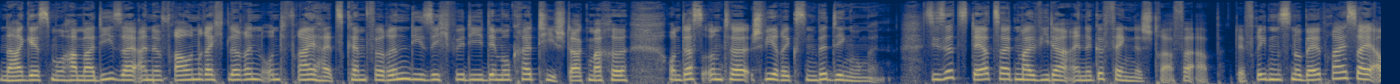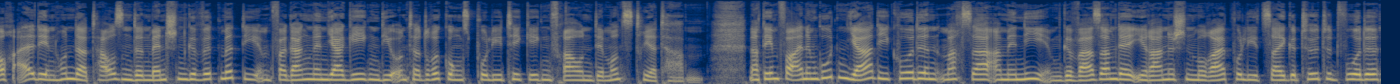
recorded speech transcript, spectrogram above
Nages Mohammadi sei eine Frauenrechtlerin und Freiheitskämpferin, die sich für die Demokratie stark mache und das unter schwierigsten Bedingungen. Sie sitzt derzeit mal wieder eine Gefängnisstrafe ab. Der Friedensnobelpreis sei auch all den Hunderttausenden Menschen gewidmet, die im vergangenen Jahr gegen die Unterdrückungspolitik gegen Frauen demonstriert haben. Nachdem vor einem guten Jahr die Kurdin Mahsa Amini im Gewahrsam der iranischen Moralpolizei getötet wurde,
